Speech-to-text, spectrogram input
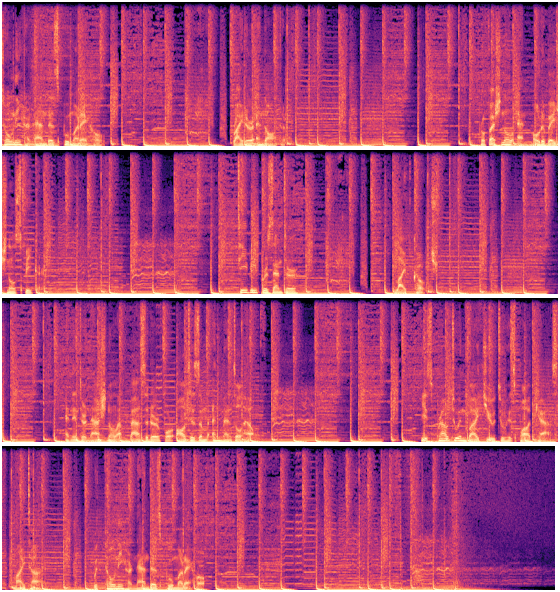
Tony Hernandez Pumarejo, writer and author, professional and motivational speaker, TV presenter, life coach, an international ambassador for autism and mental health. He is proud to invite you to his podcast, My Time, with Tony Hernandez Pumarejo.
